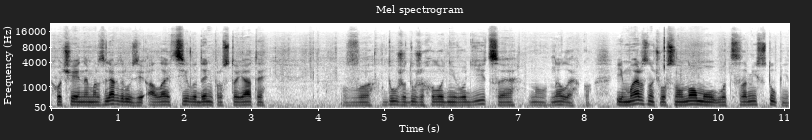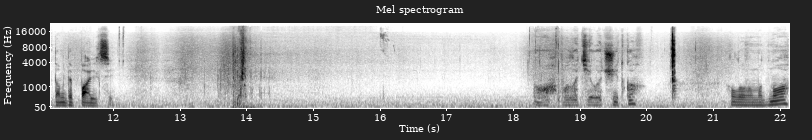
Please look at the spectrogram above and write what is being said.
Хоч я і не мерзляк, друзі, але цілий день простояти в дуже-дуже холодній воді це ну, нелегко. І мерзнуть в основному от самі ступні, там де пальці. О, полетіло чітко. Ловимо дно.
